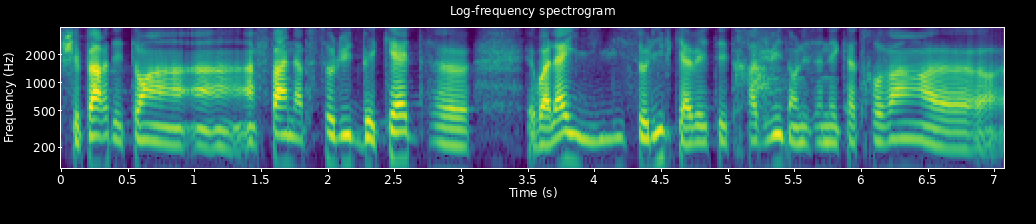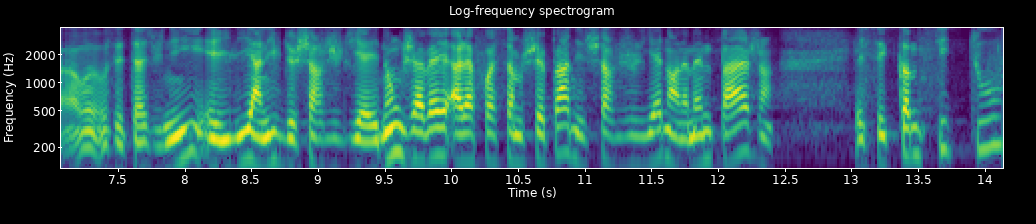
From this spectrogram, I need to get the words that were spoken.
Shepard étant un, fan absolu de Beckett, euh, et voilà, il lit ce livre qui avait été traduit dans les années 80 euh, aux États-Unis, et il lit un livre de Charles Juliet. Et donc j'avais à la fois Sam Shepard et Charles Juliet dans la même page, et c'est comme si tout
